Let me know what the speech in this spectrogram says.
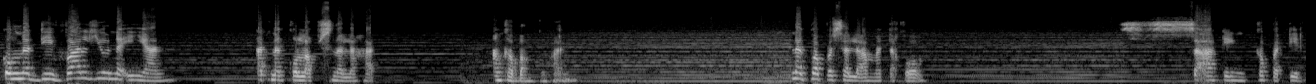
kung na-devalue na iyan at nag-collapse na lahat ang kabangkuhan. nagpapasalamat ako sa aking kapatid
